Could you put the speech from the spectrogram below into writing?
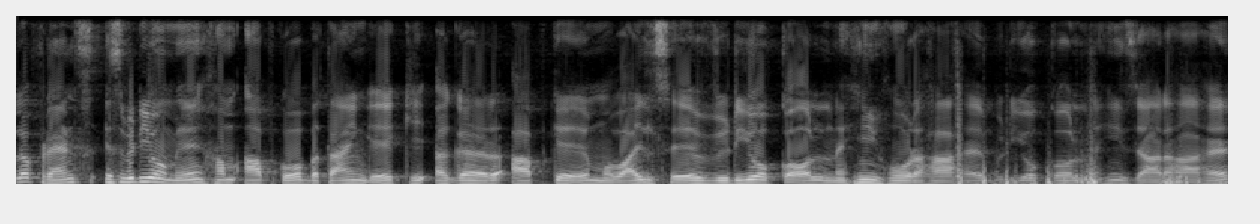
हेलो फ्रेंड्स इस वीडियो में हम आपको बताएँगे कि अगर आपके मोबाइल से वीडियो कॉल नहीं हो रहा है वीडियो कॉल नहीं जा रहा है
